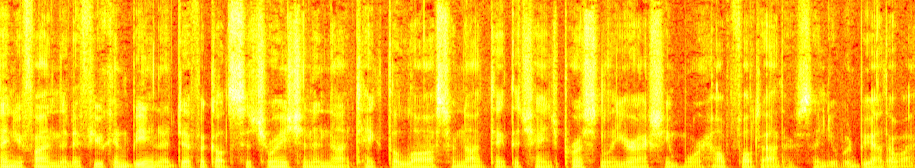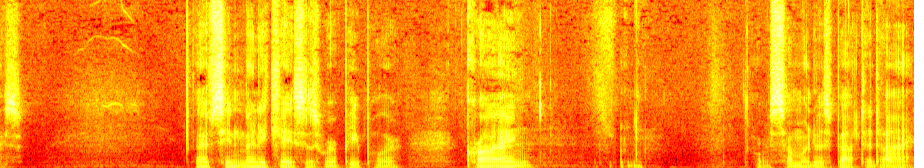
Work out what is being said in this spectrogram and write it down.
And you find that if you can be in a difficult situation and not take the loss or not take the change personally, you're actually more helpful to others than you would be otherwise. I've seen many cases where people are crying over someone who's about to die.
